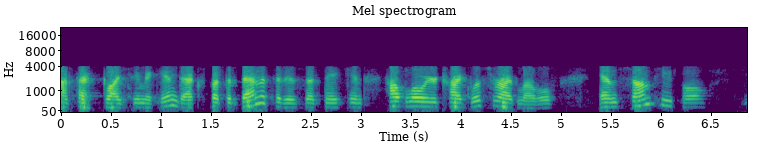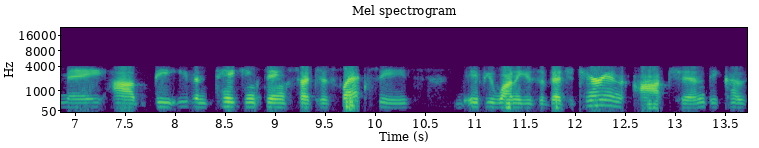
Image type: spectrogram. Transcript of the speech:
affect glycemic index, but the benefit is that they can help lower your triglyceride levels. And some people may uh, be even taking things such as flax seeds if you want to use a vegetarian option, because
